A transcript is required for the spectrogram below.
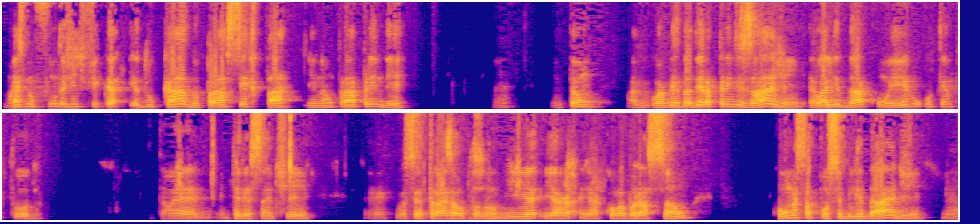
Mas, no fundo, a gente fica educado para acertar e não para aprender. Né? Então, a, a verdadeira aprendizagem, ela lidar com o erro o tempo todo. Então, é interessante é, você traz a autonomia e a, e a, colaboração como essa possibilidade né,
